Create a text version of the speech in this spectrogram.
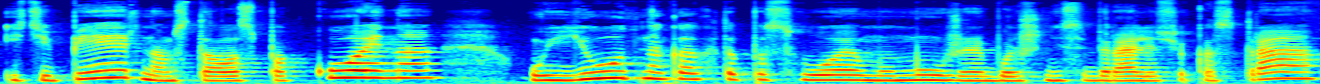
И теперь нам стало спокойно, уютно как-то по-своему. Мы уже больше не собирались у костра.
